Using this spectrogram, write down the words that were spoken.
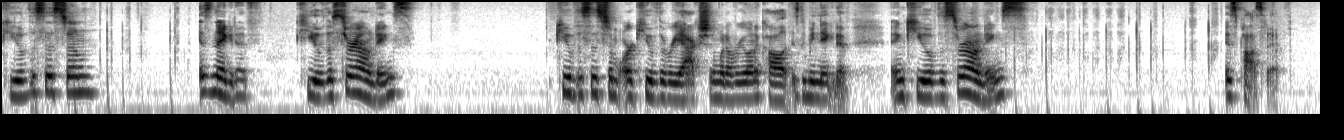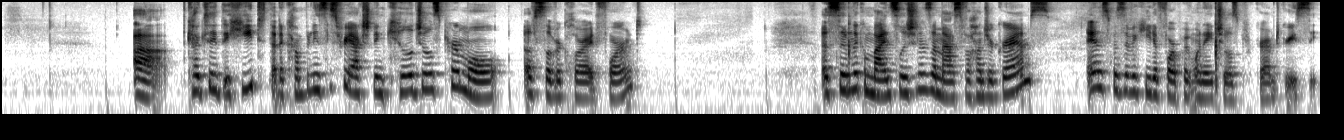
Q of the system is negative. Q of the surroundings, Q of the system or Q of the reaction, whatever you want to call it, is going to be negative. And Q of the surroundings is positive. Uh, calculate the heat that accompanies this reaction in kilojoules per mole of silver chloride formed. Assume the combined solution has a mass of 100 grams and a specific heat of 4.18 joules per gram degree C.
